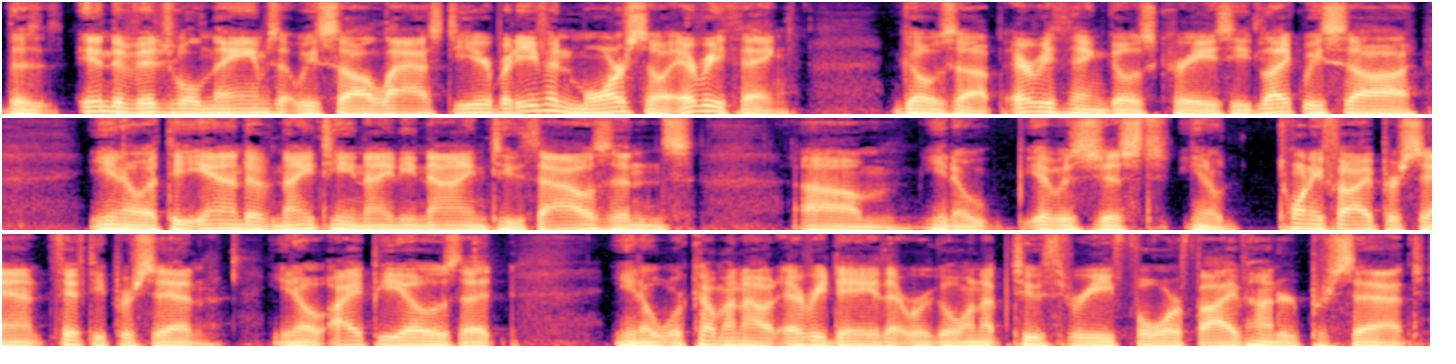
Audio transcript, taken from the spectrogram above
the individual names that we saw last year, but even more so, everything goes up. Everything goes crazy. Like we saw, you know, at the end of 1999, 2000s, um, you know, it was just, you know, 25%, 50%, you know, IPOs that, you know, were coming out every day that were going up two, three, four, 500%.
